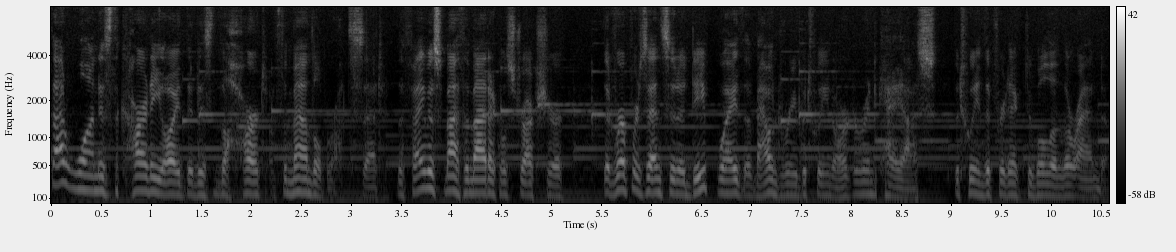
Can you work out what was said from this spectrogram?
That one is the cardioid that is the heart of the Mandelbrot set, the famous mathematical structure that represents in a deep way the boundary between order and chaos, between the predictable and the random.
